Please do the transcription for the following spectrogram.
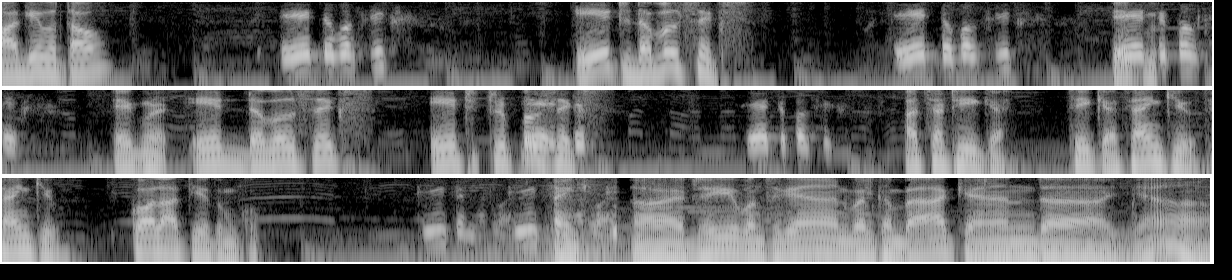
आगे बताओ। Eight double six. Eight double six? Eight double six eight minute. Triple six. एक minute. Eight double six eight triple six eight triple six. अच्छा ठीक है ठीक है। Thank you thank you call आती है तुमको। ठीक है ठीक है। Once again, welcome back. And uh, yeah,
